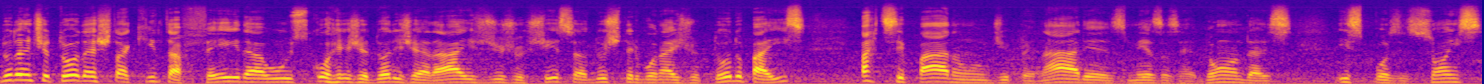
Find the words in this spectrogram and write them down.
Durante toda esta quinta-feira, os corregedores gerais de justiça dos tribunais de todo o país participaram de plenárias, mesas redondas, exposições,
